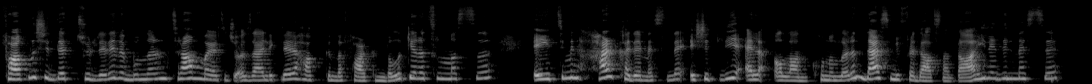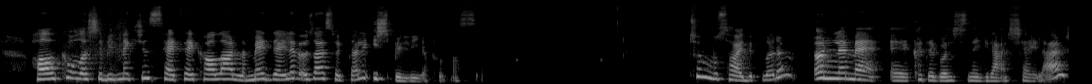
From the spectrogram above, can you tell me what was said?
farklı şiddet türleri ve bunların travma yaratıcı özellikleri hakkında farkındalık yaratılması, eğitimin her kademesinde eşitliği ele alan konuların ders müfredatına dahil edilmesi, halka ulaşabilmek için STK'larla, medyayla ve özel sektörlerle işbirliği yapılması. Tüm bu saydıklarım önleme e, kategorisine giren şeyler.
